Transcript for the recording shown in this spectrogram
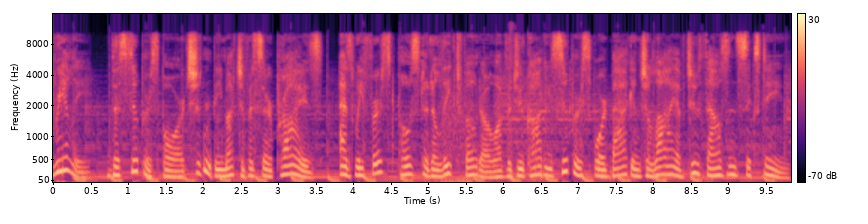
Really, the Supersport shouldn't be much of a surprise, as we first posted a leaked photo of the Ducati Supersport back in July of 2016.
